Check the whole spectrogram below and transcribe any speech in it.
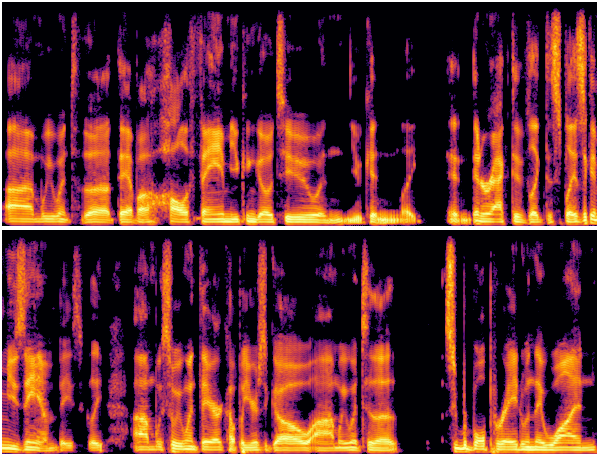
um, we went to the they have a Hall of Fame you can go to, and you can like interactive like displays, like a museum basically. Um, so we went there a couple years ago. Um, we went to the Super Bowl parade when they won,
